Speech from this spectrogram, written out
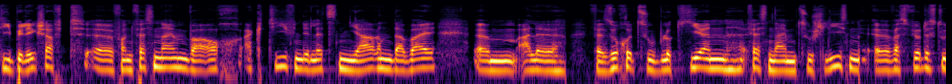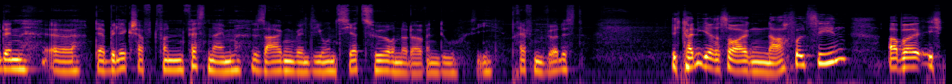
Die Belegschaft äh, von Fessenheim war auch aktiv in den letzten Jahren dabei, ähm, alle Versuche zu blockieren, Fessenheim zu schließen. Äh, was würdest du denn äh, der Belegschaft von Fessenheim sagen, wenn sie uns jetzt hören oder wenn du sie treffen würdest? Ich kann Ihre Sorgen nachvollziehen, aber ich,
